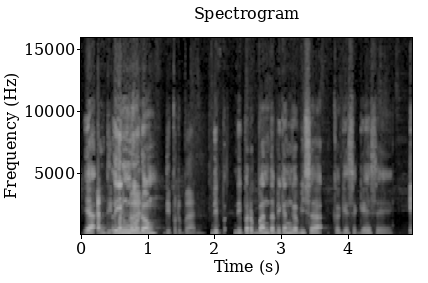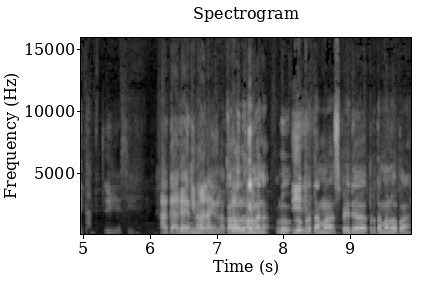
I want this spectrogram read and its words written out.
ya, Kan di linu dong. Di perban. Di diperban tapi kan nggak bisa kegesek-gesek. Eh, tapi, iya sih. Agak-agak Enak, gimana enak. gitu. Kalau lu gimana? Lu lu Iya. pertama sepeda pertama lu apa?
